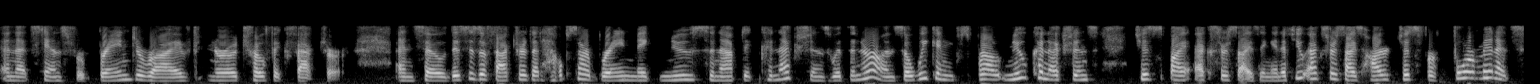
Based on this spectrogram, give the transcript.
and that stands for brain derived neurotrophic factor. And so this is a factor that helps our brain make new synaptic connections with the neurons. So we can sprout new connections just by exercising. And if you exercise hard just for four minutes,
